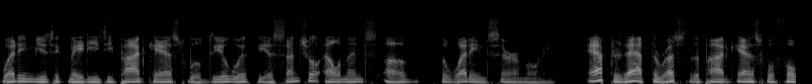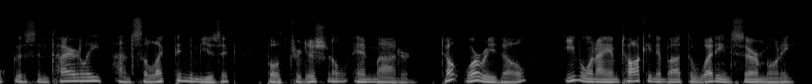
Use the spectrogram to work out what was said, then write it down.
Wedding Music Made Easy podcasts will deal with the essential elements of the wedding ceremony. After that, the rest of the podcast will focus entirely on selecting the music, both traditional and modern. Don't worry though, even when I am talking about the wedding ceremony,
